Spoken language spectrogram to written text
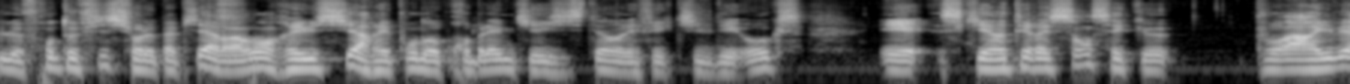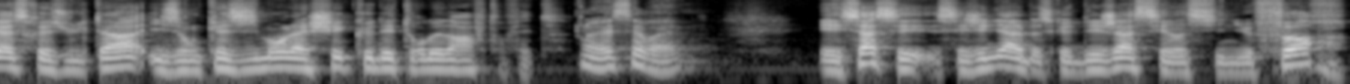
le front office sur le papier a vraiment réussi à répondre aux problèmes qui existaient dans l'effectif des Hawks. Et ce qui est intéressant, c'est que pour arriver à ce résultat, ils ont quasiment lâché que des tours de draft en fait. Ouais, c'est vrai. Et ça, c'est génial parce que déjà, c'est un signe fort.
